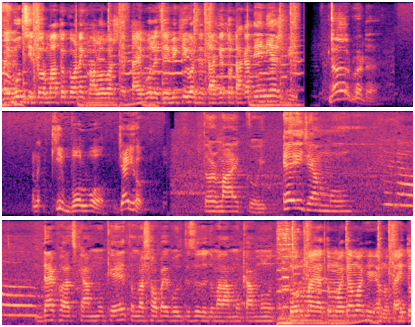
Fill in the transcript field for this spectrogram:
ভাই বুঝছি তোর মা তোকে অনেক ভালোবাসে তাই বলে যে বিক্রি করছে তাকে তো টাকা দিয়ে নিয়ে আসবি। মানে কি বলব? যাই হোক। তোর মা কই এই যে আম্মু। দেখো আজকে আম্মুকে তোমরা সবাই বলতেছো যে তোমার আম্মু কাম্মু তোর মা এত ময়দা মাখে কেন? তাই তো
